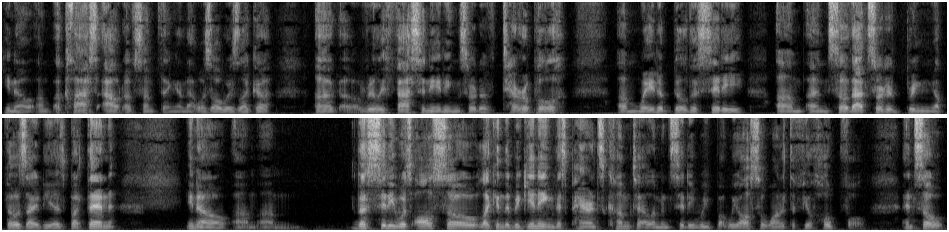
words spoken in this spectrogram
you know, um, a class out of something, and that was always like a a, a really fascinating sort of terrible um, way to build a city. Um, and so that started bringing up those ideas. But then, you know, um, the city was also like in the beginning, this parents come to Element City, we, but we also wanted to feel hopeful, and so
